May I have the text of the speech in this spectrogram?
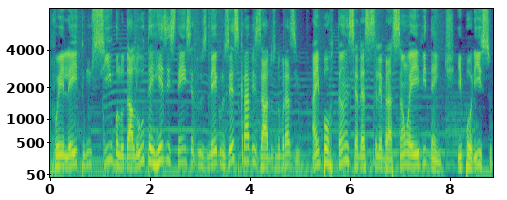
foi eleito um símbolo da luta e resistência dos negros escravizados no Brasil. A importância dessa celebração é evidente e por isso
